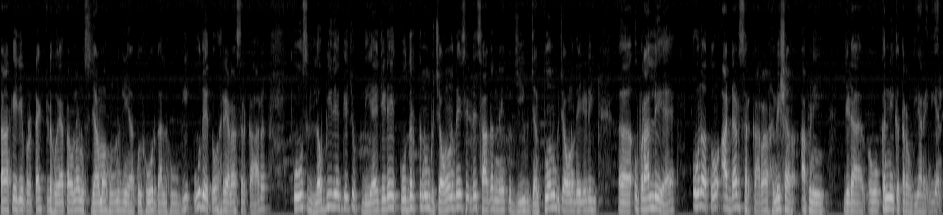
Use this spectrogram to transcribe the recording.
ਤਾਂ ਕਿ ਜੇ ਪ੍ਰੋਟੈਕਟਡ ਹੋਇਆ ਤਾਂ ਉਹਨਾਂ ਨੂੰ ਸਜ਼ਾਵਾਂ ਹੋਣਗੀਆਂ, ਕੋਈ ਹੋਰ ਗੱਲ ਹੋਊਗੀ। ਉਹਦੇ ਤੋਂ ਹਰਿਆਣਾ ਸਰਕਾਰ ਉਸ ਲੌਬੀ ਦੇ ਅੱਗੇ ਝੁਕਦੀ ਹੈ ਜਿਹੜੇ ਕੁਦਰਤ ਨੂੰ ਬਚਾਉਣ ਦੇ ਜਿਹੜੇ ਸਾਧਨ ਨੇ ਕੋਈ ਜੀਵ ਜੰਤੂਆਂ ਨੂੰ ਬਚਾਉਣ ਦੇ ਜਿਹੜੀ ਉਪਰਾਲੇ ਹੈ ਉਹਨਾਂ ਤੋਂ ਅੱਡ ਅੱਡ ਸਰਕਾਰਾਂ ਹਮੇਸ਼ਾ ਆਪਣੀ ਜਿਹੜਾ ਉਹ ਕੰਨੀ ਕਤਰਾਉਂਦੀਆਂ ਰਹਿੰਦੀਆਂ ਨੇ।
